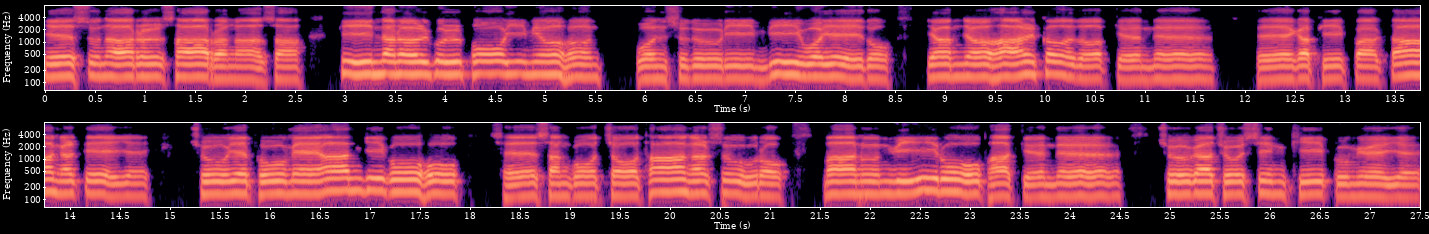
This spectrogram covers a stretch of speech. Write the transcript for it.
예수 나를 사랑하사 빛난 얼굴 보이면 원수들이 미워해도 염려할 것 없겠네. 내가 핍박 당할 때에 주의 품에 안기고 세상 고쳐 당할수록 많은 위로 받겠네. 주가 주신 기쁨 외에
